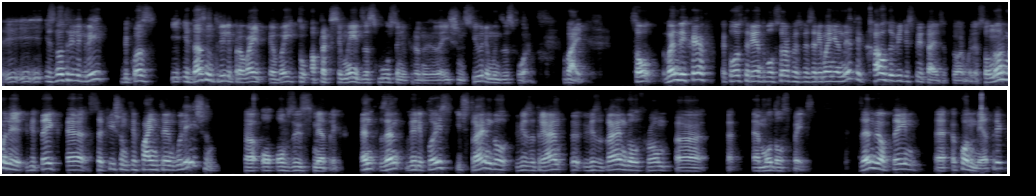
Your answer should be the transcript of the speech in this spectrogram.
is not really great because it doesn't really provide a way to approximate the smooth uniformization theorem in this form. Why? So when we have a closed orientable surface with a Riemannian metric, how do we discretize it normally? So normally we take a sufficiently fine triangulation uh, of, this metric, and then we replace each triangle with a, triang with a triangle from uh, a model space. Then we obtain a cone metric,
